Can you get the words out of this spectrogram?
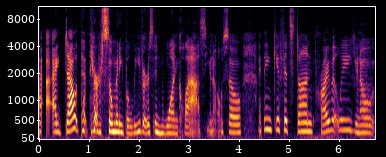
I, I doubt that there are so many believers in one class, you know. So I think if it's done privately, you know,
